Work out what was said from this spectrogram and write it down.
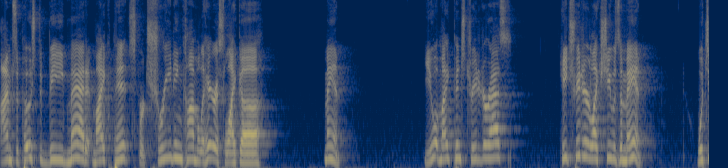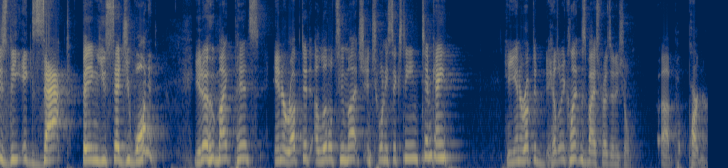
I'm supposed to be mad at Mike Pence for treating Kamala Harris like a man. You know what Mike Pence treated her as? He treated her like she was a man, which is the exact thing you said you wanted. You know who Mike Pence interrupted a little too much in 2016? Tim Kaine. He interrupted Hillary Clinton's vice presidential uh, p- partner.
